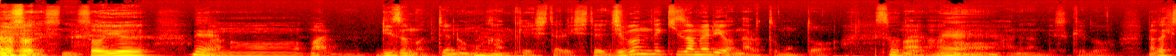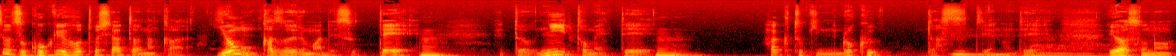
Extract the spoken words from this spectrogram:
ど。そうですね。そういうね。あのーまあリズムっていうのも関係したりして、自分で刻めるようになると思うと、そうだよまああれなんですけど、なんか一つ呼吸法としてあとはなんか4数えるまで吸って、うん。えっと2止めて、うん。吐く時に6出すっていうので、要はその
